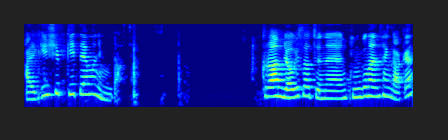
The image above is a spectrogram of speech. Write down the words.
알기 쉽기 때문입니다. 그럼 여기서 드는 궁금한 생각은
